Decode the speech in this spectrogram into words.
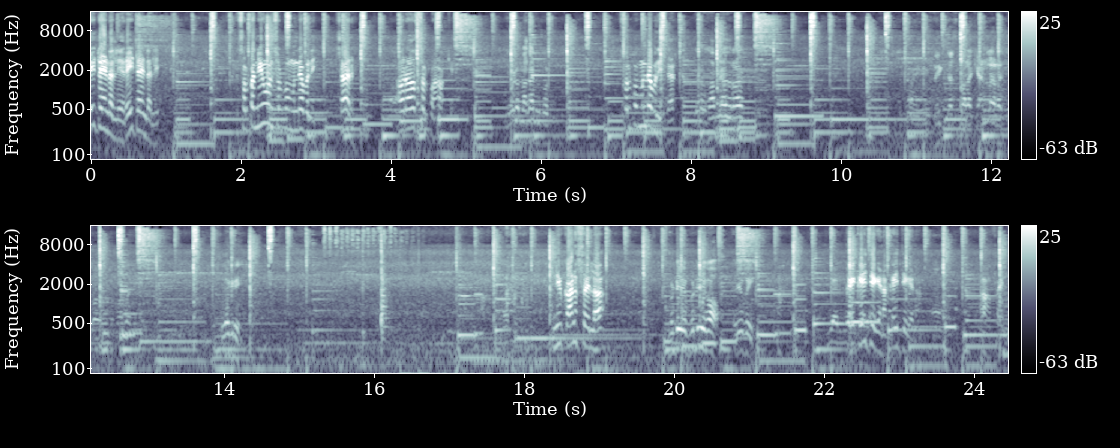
ರೈಟ್ ಹ್ಯಾಂಡಲ್ಲಿ ರೈಟ್ ಹ್ಯಾಂಡಲ್ಲಿ ಸ್ವಲ್ಪ ನೀವು ಒಂದು ಸ್ವಲ್ಪ ಮುಂದೆ ಬನ್ನಿ. ಸರ್ ಅವ್ರ ಅವ್ರು ಸ್ವಲ್ಪ ಓಕೆ. ಮಗನ್ ಕೊಡು ಸ್ವಲ್ಪ ಮುಂದೆ ಬನ್ನಿ ಸರ್ ನೀವು ಕಾಣಿಸ್ತಾ ಇಲ್ಲ? ಬಿಡಿ ಬಿಡಿ ಕೈ. ಕೈ ತೆಗೋಣ ಕೈ ತೆಗೋಣ ಹಾಂ. ಫೈನ್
